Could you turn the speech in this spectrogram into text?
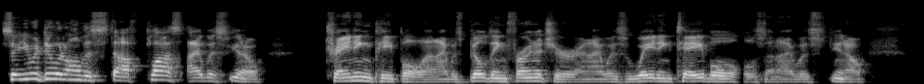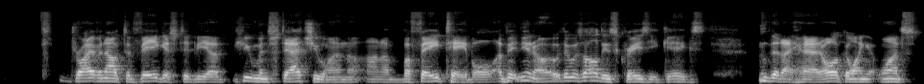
so you were doing all this stuff. Plus, I was, you know, training people and I was building furniture and I was waiting tables and I was, you know, driving out to Vegas to be a human statue on a, on a buffet table. I mean, you know, there was all these crazy gigs that I had all going at once,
